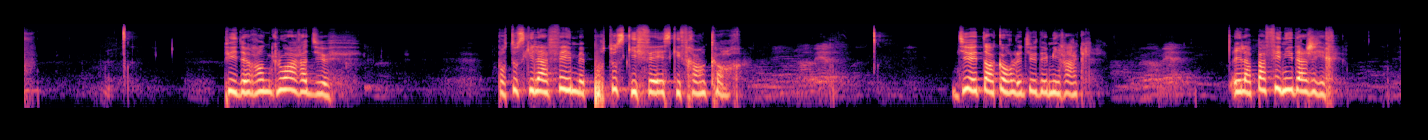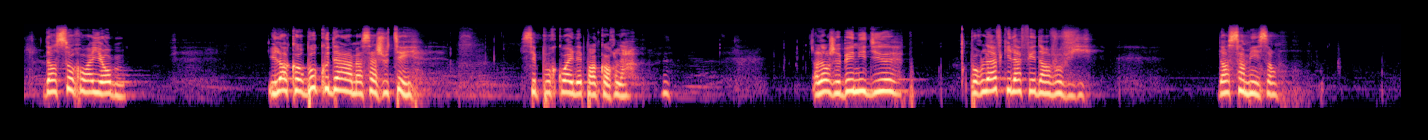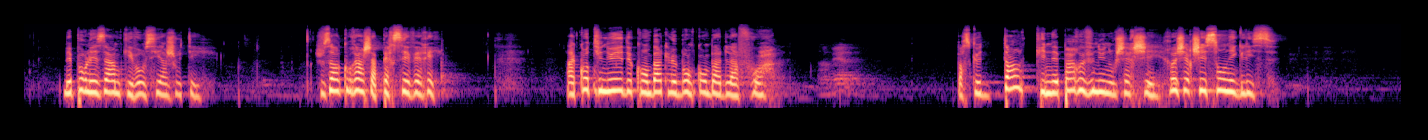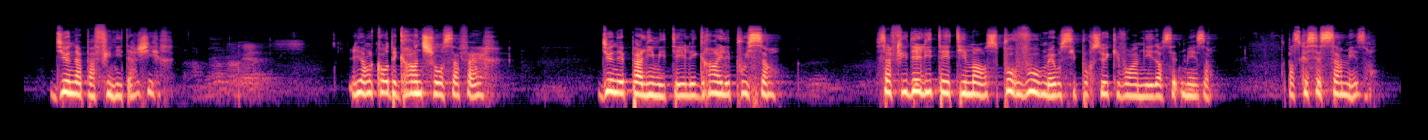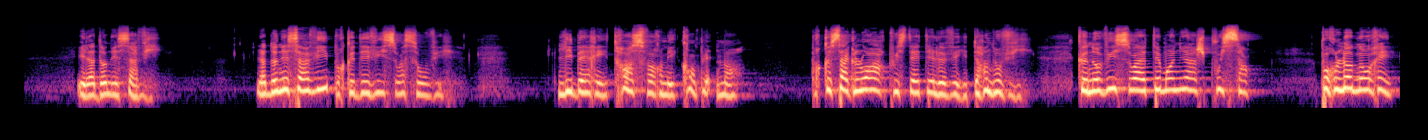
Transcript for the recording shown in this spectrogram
Puis de rendre gloire à Dieu pour tout ce qu'il a fait, mais pour tout ce qu'il fait et ce qu'il fera encore. Dieu est encore le Dieu des miracles. Il n'a pas fini d'agir dans son royaume. Il a encore beaucoup d'âmes à s'ajouter. C'est pourquoi il n'est pas encore là. Alors je bénis Dieu pour l'œuvre qu'il a fait dans vos vies, dans sa maison, mais pour les âmes qu'il va aussi ajouter. Je vous encourage à persévérer, à continuer de combattre le bon combat de la foi. Parce que tant qu'il n'est pas revenu nous chercher, rechercher son Église, Dieu n'a pas fini d'agir. Il y a encore des grandes choses à faire. Dieu n'est pas limité, il est grand, il est puissant. Sa fidélité est immense pour vous, mais aussi pour ceux qui vont amener dans cette maison. Parce que c'est sa maison. Il a donné sa vie. Il a donné sa vie pour que des vies soient sauvées, libérées, transformées complètement, pour que sa gloire puisse être élevée dans nos vies, que nos vies soient un témoignage puissant pour l'honorer,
